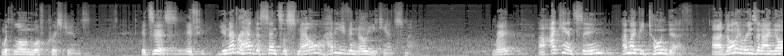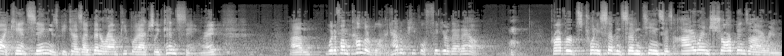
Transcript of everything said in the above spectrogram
with lone wolf Christians. It's this if you never had the sense of smell, how do you even know you can't smell? Right? Uh, I can't sing. I might be tone deaf. Uh, the only reason I know I can't sing is because I've been around people that actually can sing, right? Um, what if I'm colorblind? How do people figure that out? Proverbs 27 17 says, Iron sharpens iron,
